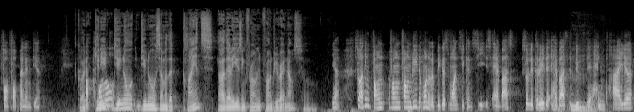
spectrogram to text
for for Palantir. Got it. Can you do you know do you know some of the clients uh, that are using Foundry right now? So yeah, so I think Found, Found, Foundry, one of the biggest ones you can see is Airbus. So literally, the Airbus mm. built their entire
